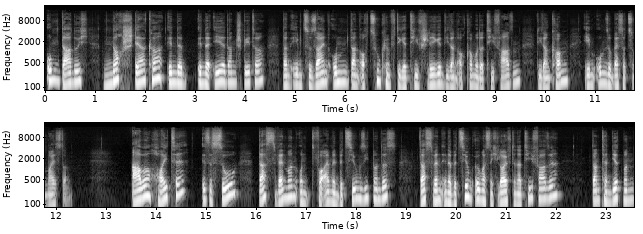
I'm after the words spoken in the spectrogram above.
um dadurch noch stärker in der, in der Ehe dann später dann eben zu sein, um dann auch zukünftige Tiefschläge, die dann auch kommen oder Tiefphasen, die dann kommen, eben umso besser zu meistern. Aber heute ist es so, dass wenn man, und vor allem in Beziehungen sieht man das, dass wenn in der Beziehung irgendwas nicht läuft in der Tiefphase, dann tendiert man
